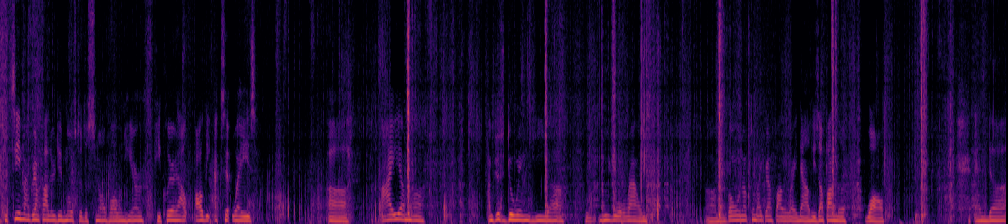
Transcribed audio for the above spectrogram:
You can see my grandfather did most of the snowballing here. He cleared out all the exit ways. Uh, I am, uh, I'm just doing the, uh, usual rounds. Um, I'm going up to my grandfather right now. He's up on the wall. And, uh,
